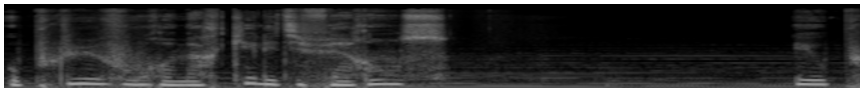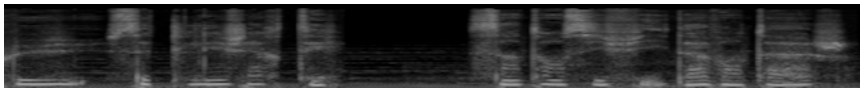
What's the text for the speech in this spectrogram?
au plus vous remarquez les différences, et au plus cette légèreté s'intensifie davantage.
